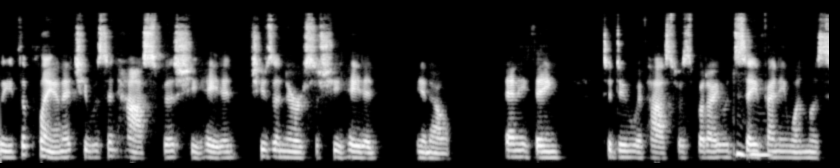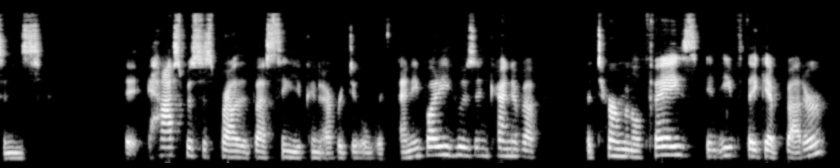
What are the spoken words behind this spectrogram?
leave the planet. She was in hospice. She hated, she's a nurse, so she hated, you know, anything to do with hospice. But I would say if Mhm. anyone listens, eh, hospice is probably the best thing you can ever do with anybody who's in kind of a, a terminal phase. And if they get better,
